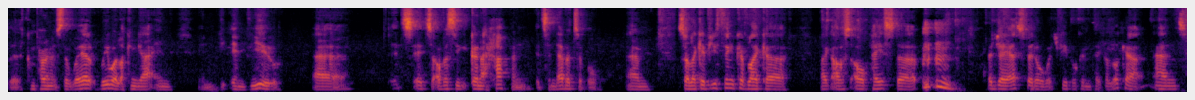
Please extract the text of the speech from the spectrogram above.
the components that we we were looking at in, in, in Vue, uh, it's it's obviously going to happen. It's inevitable. Um, so like if you think of like a like I'll, I'll paste a, a JS fiddle which people can take a look at, and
